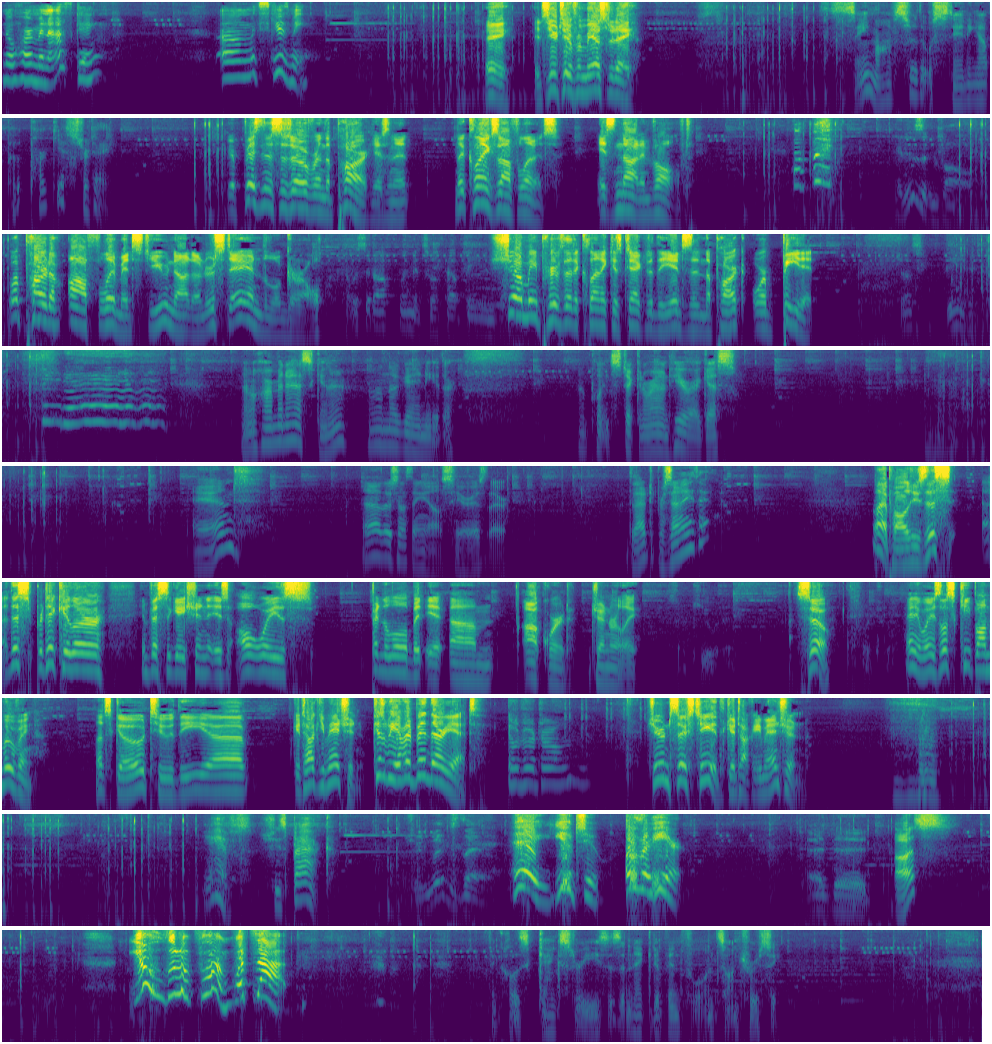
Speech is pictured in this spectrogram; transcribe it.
No harm in asking. Um, excuse me. Hey, it's you two from yesterday. Same officer that was standing out by the park yesterday. Your business is over in the park, isn't it? The clinic's off limits. It's not involved. But, but, It is involved. What part of off limits do you not understand, little girl? How is it off limits without being Show me proof that a clinic is connected to the incident in the park, or beat it. just beat it? Beat it! No harm in asking, huh? Well, no gain either. No point in sticking around here, I guess. And no, there's nothing else here, is there? Did I have to present anything? My apologies. This uh, this particular investigation is always been a little bit um, awkward, generally. So anyways, let's keep on moving. Let's go to the uh, Kitaki Mansion because we haven't been there yet. June sixteenth, Kitaki Mansion. Yes, she's back. She lives there. hey, you two, over here. Uh, the, us? Yo, little plum, what's up? I think all this gangsterese is a negative influence on Trucy.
